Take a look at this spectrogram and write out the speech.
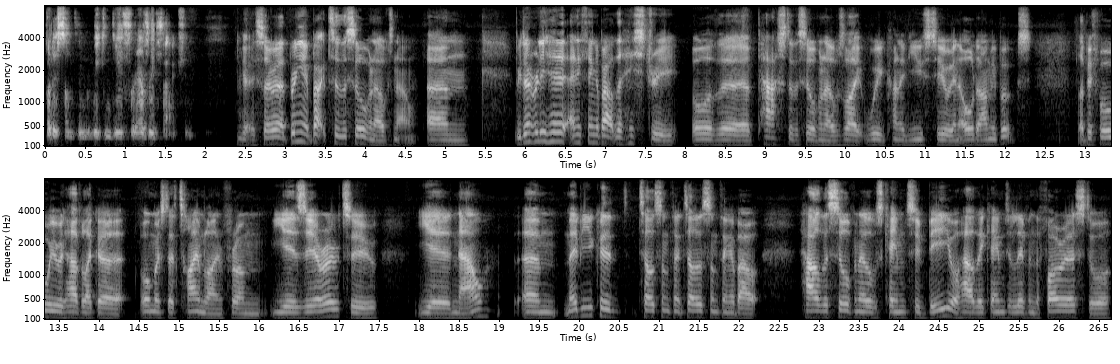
But it's something that we can do for every faction. Okay, so uh, bringing it back to the Sylvan Elves now. Um, we don't really hear anything about the history or the past of the Sylvan Elves like we kind of used to in old army books. Like before, we would have like a almost a timeline from year zero to year now. Um, maybe you could tell something, tell us something about how the Sylvan Elves came to be, or how they came to live in the forest, or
